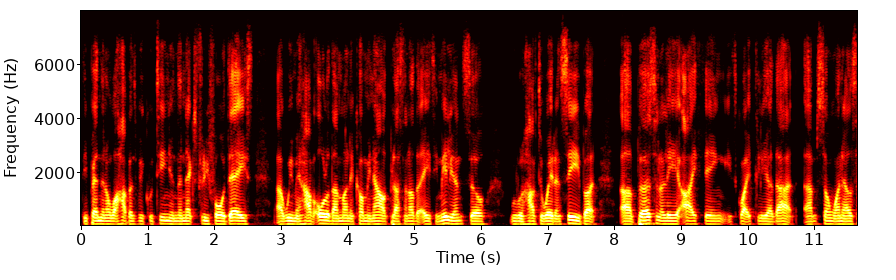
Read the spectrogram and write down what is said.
depending on what happens with Coutinho in the next three, four days, uh, we may have all of that money coming out plus another 80 million. So we will have to wait and see. But uh, personally, I think it's quite clear that um, someone else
